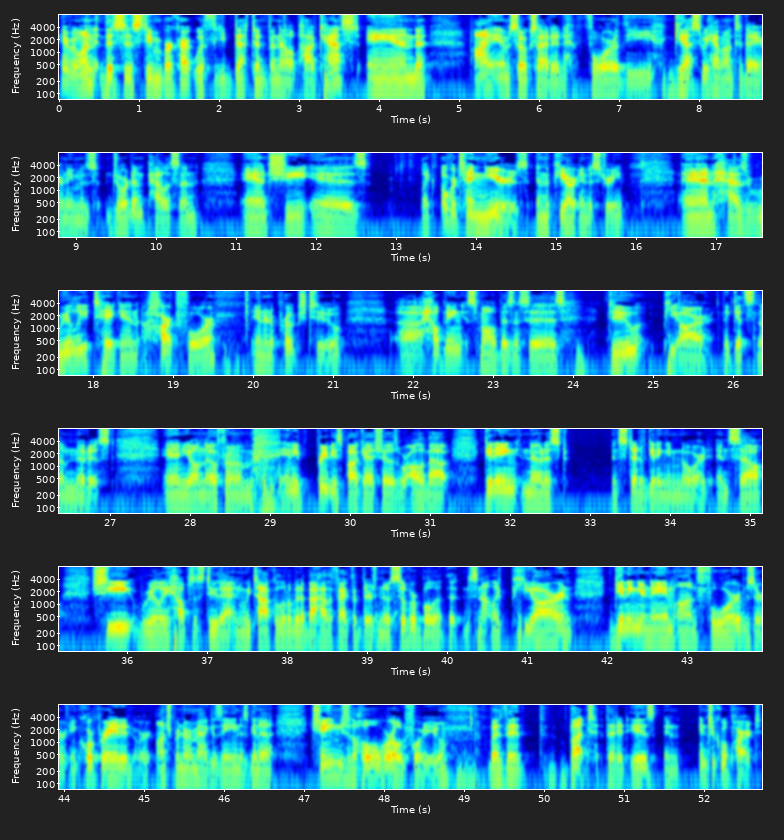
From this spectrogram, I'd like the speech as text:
Hey everyone, this is Stephen Burkhart with the Death and Vanilla podcast, and I am so excited for the guest we have on today. Her name is Jordan Pallison, and she is like over 10 years in the PR industry and has really taken a heart for and an approach to uh, helping small businesses do PR that gets them noticed. And you all know from any previous podcast shows, we're all about getting noticed instead of getting ignored. And so she really helps us do that. And we talk a little bit about how the fact that there's no silver bullet, that it's not like PR and getting your name on Forbes or Incorporated or Entrepreneur Magazine is going to change the whole world for you, but that but that it is an integral part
